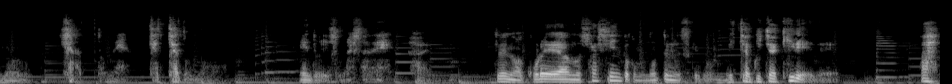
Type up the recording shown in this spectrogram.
もう、ちゃっとね、ちゃっちゃともう、エントリーしましたね。はい。というのは、これ、あの、写真とかも載ってるんですけど、めちゃくちゃ綺麗で、あ、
